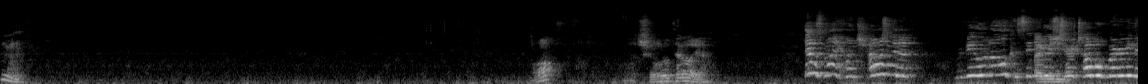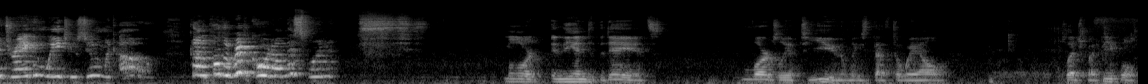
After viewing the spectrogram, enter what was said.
Hmm. Well, not sure what to tell you. That was my hunch. I wasn't gonna reveal it all because then I you're gonna mean- start talking about murdering the dragon way too soon. Like, oh, gotta pull the ripcord on this one. Well, Lord, in the end of the day, it's largely up to you. At least that's the way I'll pledge my people.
